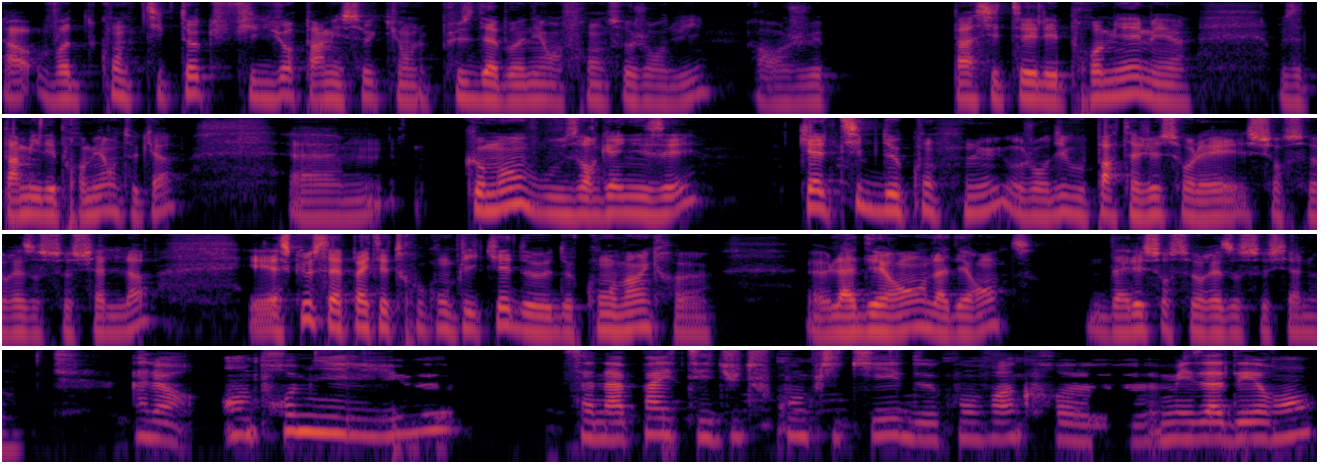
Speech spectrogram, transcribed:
Alors, votre compte TikTok figure parmi ceux qui ont le plus d'abonnés en France aujourd'hui. Alors, je vais pas citer les premiers, mais vous êtes parmi les premiers en tout cas. comment vous vous organisez? Quel type de contenu aujourd'hui vous partagez sur, les, sur ce réseau social-là? Et est-ce que ça n'a pas été trop compliqué de, convaincre euh, l'adhérent, l'adhérente d'aller sur ce réseau social? Alors, en premier lieu, ça n'a pas été du tout compliqué de convaincre euh, mes adhérents,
